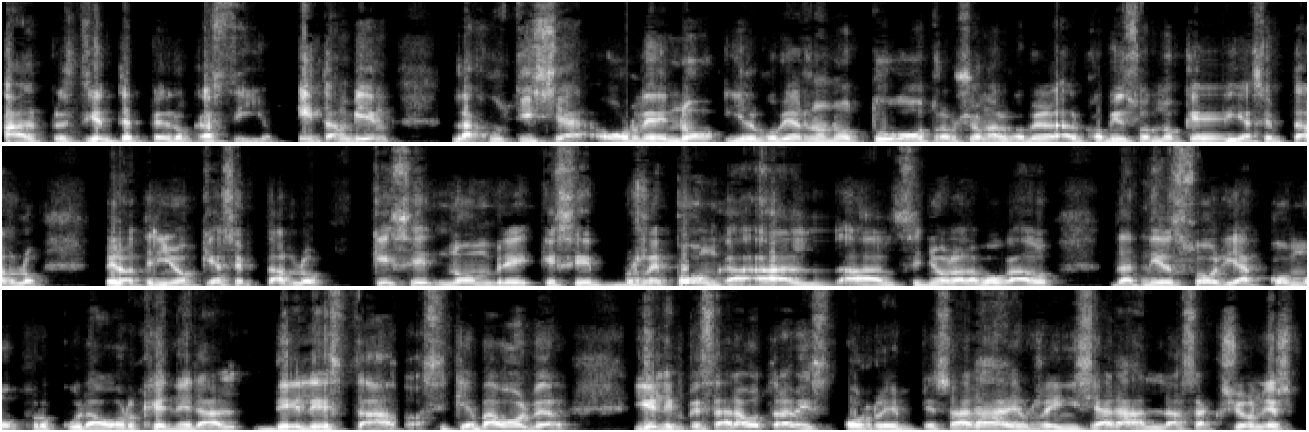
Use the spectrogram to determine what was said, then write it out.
al presidente Pedro Castillo. Y también la justicia ordenó, y el gobierno no tuvo otra opción, al gobierno al comienzo no quería aceptarlo, pero ha tenido que aceptarlo, que ese nombre, que se reponga al, al señor, al abogado Daniel Soria como procurador general del Estado. Así que va a volver y él empezará otra vez o reempezará, reiniciará las acciones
